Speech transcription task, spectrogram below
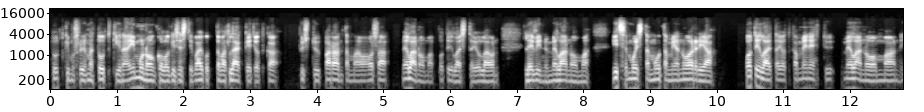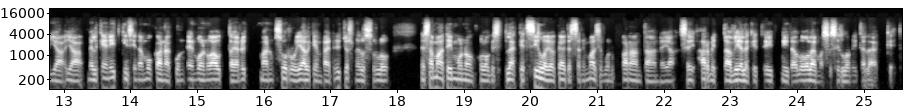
tutkimusryhmä tutkii nämä immunonkologisesti vaikuttavat lääkkeet, jotka pystyy parantamaan osa melanoma-potilaista, joilla on levinnyt melanoma. Itse muistan muutamia nuoria potilaita, jotka menehty melanoomaan ja, ja melkein itkin siinä mukana, kun en voinut auttaa ja nyt mä oon surun jälkeenpäin. Nyt jos meillä olisi ollut ne samat immunonkologiset lääkkeet silloin jo käytössä, niin mä olisin voinut parantaa ne ja se harmittaa vieläkin, että ei niitä ollut olemassa silloin niitä lääkkeitä.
